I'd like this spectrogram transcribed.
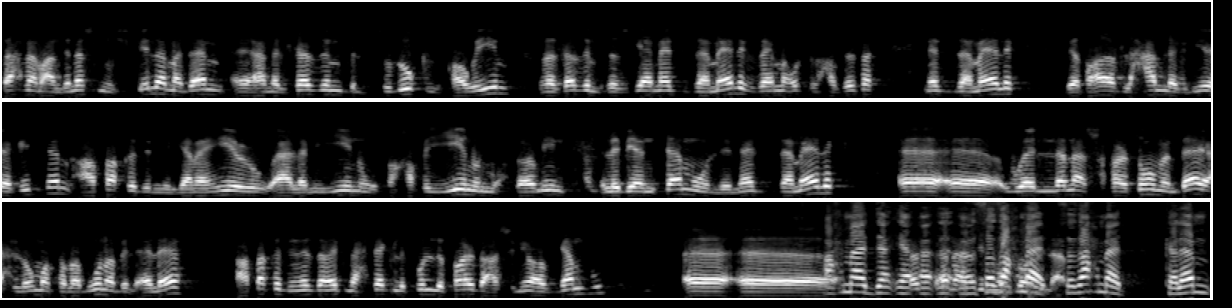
فإحنا ما عندناش مشكلة ما دام آه، هنلتزم بالسلوك القويم ونلتزم بتشجيع نادي الزمالك زي ما قلت لحضرتك نادي الزمالك بيتعرض لحملة كبيرة جدا. أعتقد إن الجماهير وإعلاميين وصحفيين والمحترمين اللي بينتموا لنادي الزمالك آه، واللي أنا شكرتهم امبارح اللي هم طلبونا بالآلاف أعتقد إن الزمالك محتاج لكل فرد عشان يقف جنبه. أحمد أنا يا- هسيب أستاذ أحمد. أستاذ أحمد كلام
